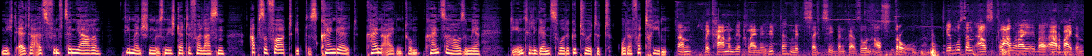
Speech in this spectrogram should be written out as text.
nicht älter als 15 Jahre. Die Menschen müssen die Städte verlassen. Ab sofort gibt es kein Geld, kein Eigentum, kein Zuhause mehr. Die Intelligenz wurde getötet oder vertrieben. Dann bekamen wir kleine Hütte mit sechs, sieben Personen aus Stroh. Wir mussten als Sklaverei arbeiten,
